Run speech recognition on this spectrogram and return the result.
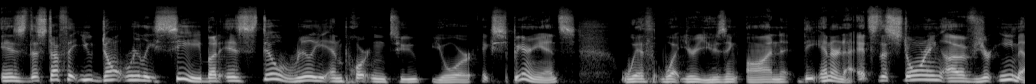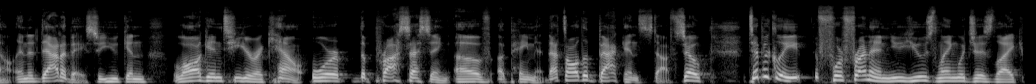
is the stuff that you don't really see but is still really important to your experience with what you're using on the internet. It's the storing of your email in a database so you can log into your account or the processing of a payment. That's all the backend stuff. So typically for front end, you use languages like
